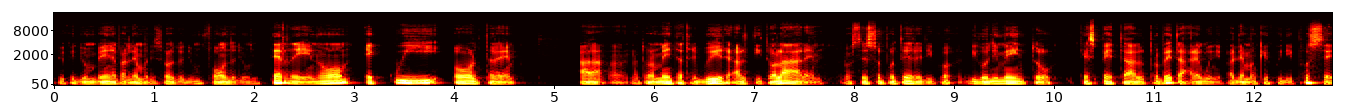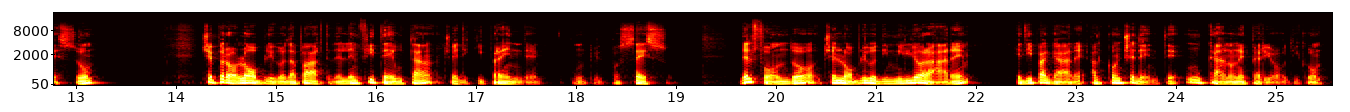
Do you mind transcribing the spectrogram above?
più che di un bene parliamo di solito di un fondo, di un terreno, e qui oltre a naturalmente attribuire al titolare lo stesso potere di, di godimento che spetta al proprietario, quindi parliamo anche qui di possesso, c'è però l'obbligo da parte dell'enfiteuta, cioè di chi prende appunto il possesso del fondo, c'è l'obbligo di migliorare e di pagare al concedente un canone periodico.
